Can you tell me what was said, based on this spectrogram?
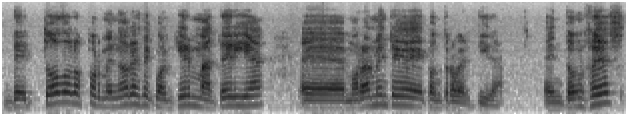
de todos los pormenores de cualquier materia moralmente controvertida. Entonces,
